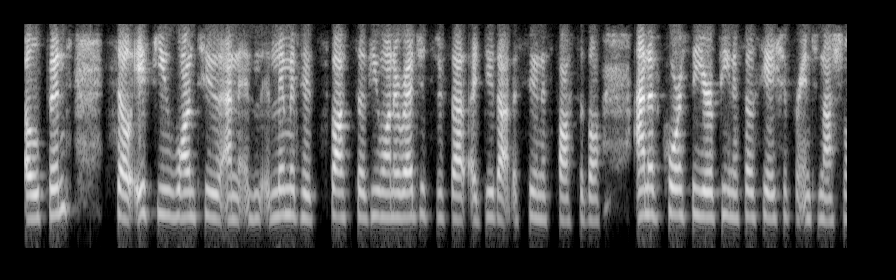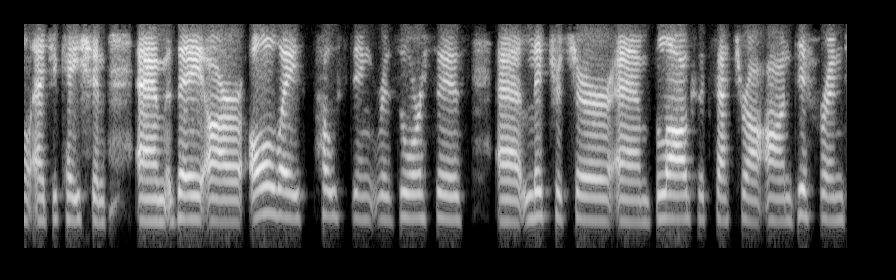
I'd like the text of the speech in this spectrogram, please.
opened. So if you want to, and limited spots, so if you want to register for that, I do that as soon as possible. And of course, the European Association for International Education, um, they are always posting resources, uh, literature, um, blogs, etc., on different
